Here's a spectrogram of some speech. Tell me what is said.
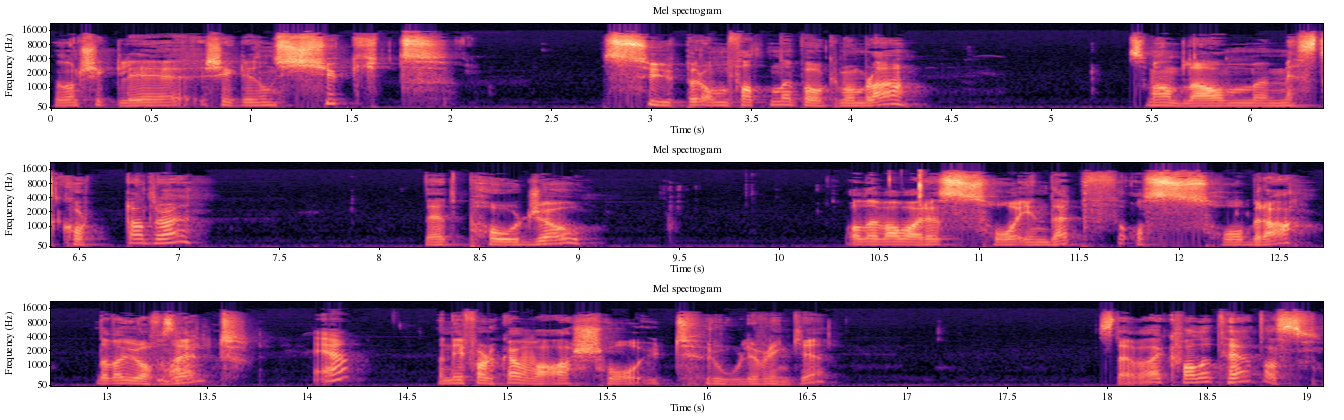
Sånn skikkelig, skikkelig sånn tjukt, superomfattende Pokémon-blad. Som handla om mest korta, tror jeg. Det het Pojo. Og det var bare så in depth og så bra. Det var uoffisielt. Ja. Men de folka var så utrolig flinke. Så det var kvalitet, altså.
